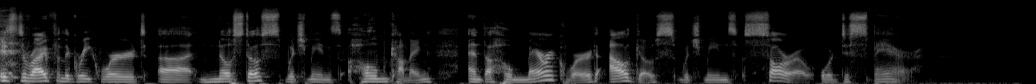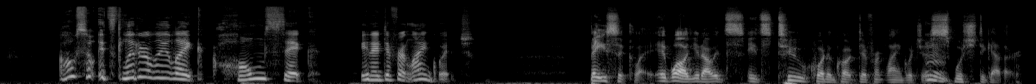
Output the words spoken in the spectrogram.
it's derived from the Greek word uh, nostos, which means homecoming, and the Homeric word algos, which means sorrow or despair. Oh, so it's literally like homesick in a different language. Basically, it, well, you know, it's it's two quote unquote different languages Mm. smushed together,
